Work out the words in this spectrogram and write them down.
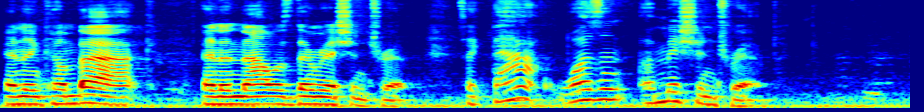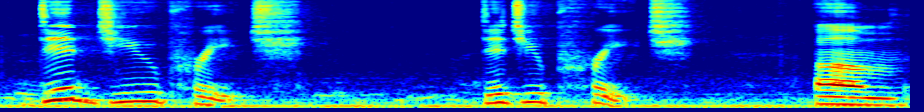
and then come back and then that was their mission trip. It's like, that wasn't a mission trip. Did you preach? Did you preach? Um,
